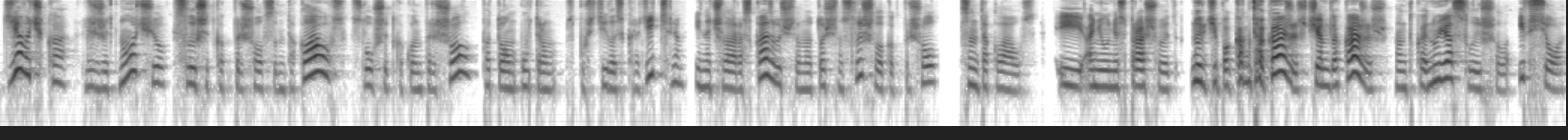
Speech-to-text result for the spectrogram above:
Девочка лежит ночью, слышит, как пришел Санта-Клаус, слушает, как он пришел, потом утром спустилась к родителям и начала рассказывать, что она точно слышала, как пришел Санта-Клаус. И они у нее спрашивают, ну, типа, как докажешь, чем докажешь? Она такая, ну, я слышала. И все,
